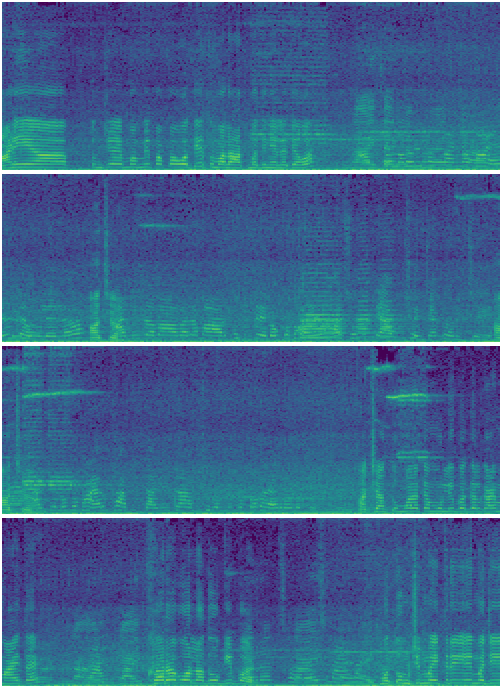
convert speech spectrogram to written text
आणि अं, तुमचे मम्मी पप्पा होते? तुम्हाला आतमध्ये नेलं तेव्हा? नाही आमच्या त्यांना मम्मी पप्पांना बाहेर काढलेलं. ठेवलेलं. अच्छा. आणि जेव्हा आम्हाला मारत होते ते लोक बाहेर हसत होते अक्षयच्या घरचे. अच्छा. आणि ते लोक बाहेर खात होते आणि ते आमचे मम्मी पप्पा बाहेर रडत होते. अच्छा तुम्हाला त्या मुलीबद्दल काय माहीत आहे? नाही काय खरं बोला दोघी पण. खरंच खरंच काहीच नाही नाही माहिती. मग तुमची मैत्री म्हणजे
